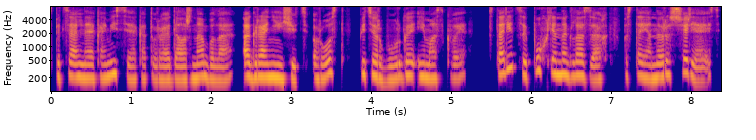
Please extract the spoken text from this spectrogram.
специальная комиссия, которая должна была ограничить рост Петербурга и Москвы. Столицы пухли на глазах, постоянно расширяясь.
